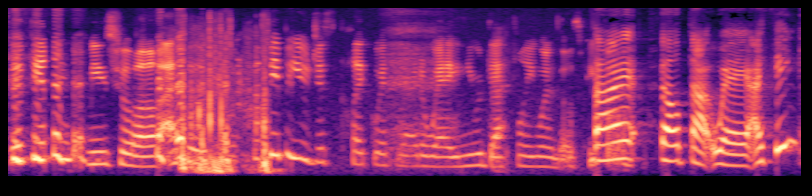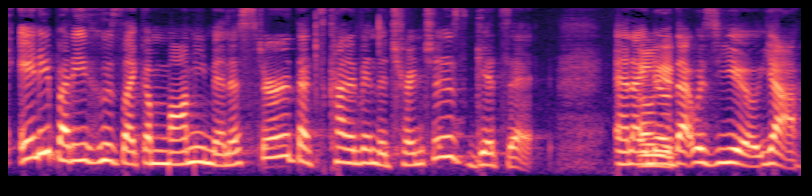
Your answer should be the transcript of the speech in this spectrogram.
The feeling's mutual. I feel like some people you just click with right away, and you were definitely one of those people. I felt that way. I think anybody who's like a mommy minister that's kind of in the trenches gets it. And I oh, know yeah. that was you. Yeah.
